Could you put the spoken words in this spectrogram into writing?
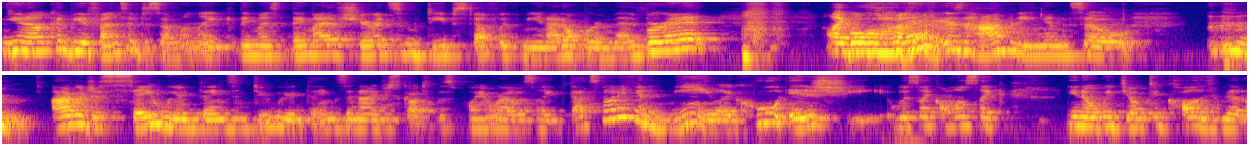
you know, could be offensive to someone. Like they must, they might have shared some deep stuff with me and I don't remember it. like, what is happening? And so I would just say weird things and do weird things. And I just got to this point where I was like, that's not even me. Like, who is she? It was like almost like, you know, we joked in college we had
